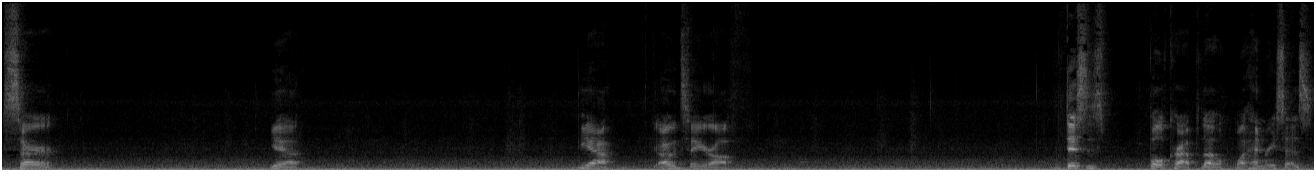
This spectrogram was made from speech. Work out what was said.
Sir. Yeah. Yeah, I would say you're off. This is bullcrap, though, what Henry says.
